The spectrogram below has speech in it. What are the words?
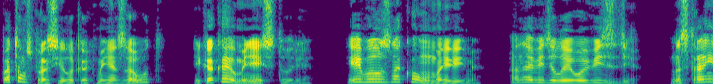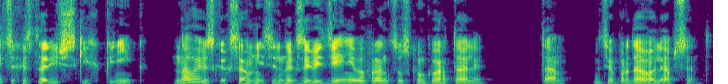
потом спросила, как меня зовут и какая у меня история. Ей было знакомо мое имя, она видела его везде, на страницах исторических книг, на вывесках сомнительных заведений во французском квартале, там, где продавали абсент.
